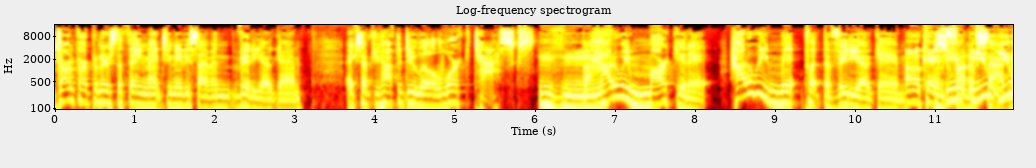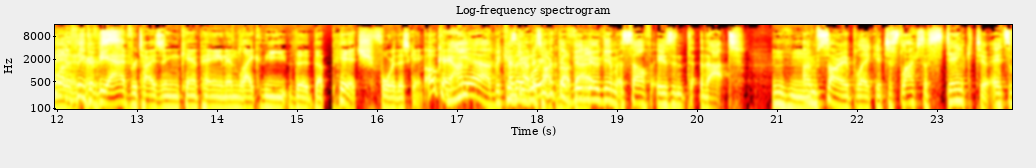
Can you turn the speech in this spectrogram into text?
John Carpenter's The Thing, 1987 video game. Except you have to do little work tasks. Mm-hmm. But how do we market it? How do we mi- put the video game? Okay, in so you front of you, you want to think of the advertising campaign and like the the the pitch for this game. Okay, I'm, yeah, because I'm I worry that the about that. video game itself isn't that. Mm-hmm. I'm sorry, Blake. It just lacks a stink to it. It's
